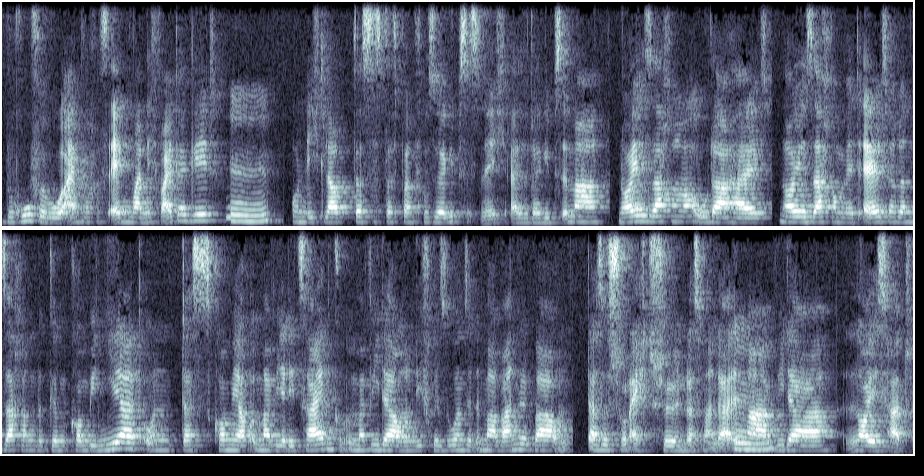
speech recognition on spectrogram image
Berufe, wo einfach es irgendwann nicht weitergeht. Und ich glaube, dass es das beim Friseur gibt es nicht. Also da gibt es immer neue Sachen oder halt neue Sachen mit älteren Sachen kombiniert. Und das kommen ja auch immer wieder, die Zeiten kommen immer wieder und die Frisuren sind immer wandelbar. Und das ist schon echt schön, dass man da immer wieder Neues hat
